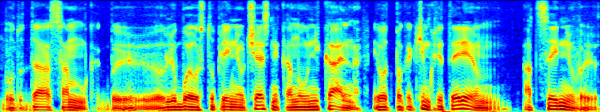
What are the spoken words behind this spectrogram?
будут, да, сам как бы любое выступление участника участник, оно уникально. И вот по каким критериям оценивают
